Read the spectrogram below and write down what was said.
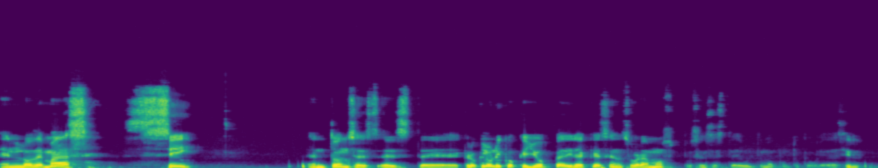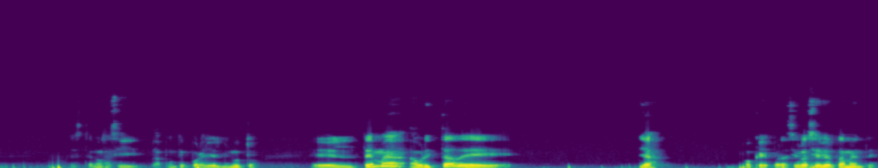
En lo demás, sí. Entonces, este, creo que lo único que yo pediría que censuramos, pues es este último punto que voy a decir. Este, no sé si apunte por ahí el minuto. El tema ahorita de... Ya. Ok, para decirlo así abiertamente.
